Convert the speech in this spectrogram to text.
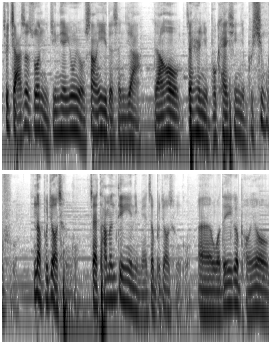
就假设说你今天拥有上亿的身价，然后但是你不开心，你不幸福。那不叫成功，在他们定义里面，这不叫成功。呃，我的一个朋友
